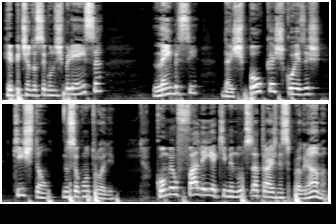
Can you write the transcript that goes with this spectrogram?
Repetindo a segunda experiência, Lembre-se das poucas coisas que estão no seu controle. Como eu falei aqui minutos atrás nesse programa,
